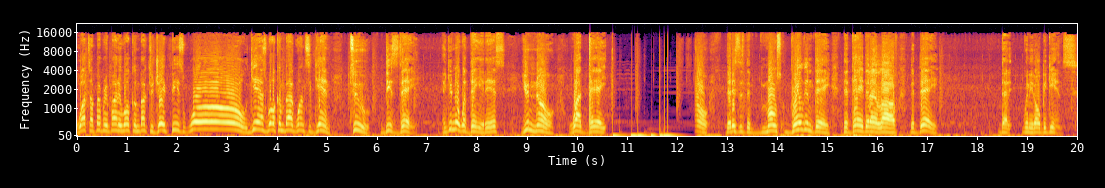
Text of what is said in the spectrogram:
What's up, everybody? Welcome back to JP's World. Yes, welcome back once again to this day. And you know what day it is? You know what day. Oh, that this is the most brilliant day, the day that I love, the day that when it all begins.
